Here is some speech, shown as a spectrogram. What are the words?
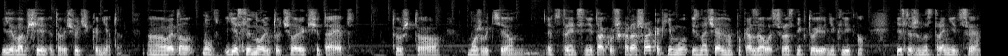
или вообще этого счетчика нету. Э, в этом, ну, если 0, то человек считает то, что может быть, эм, эта страница не так уж хороша, как ему изначально показалось, раз никто ее не кликнул. Если же на странице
